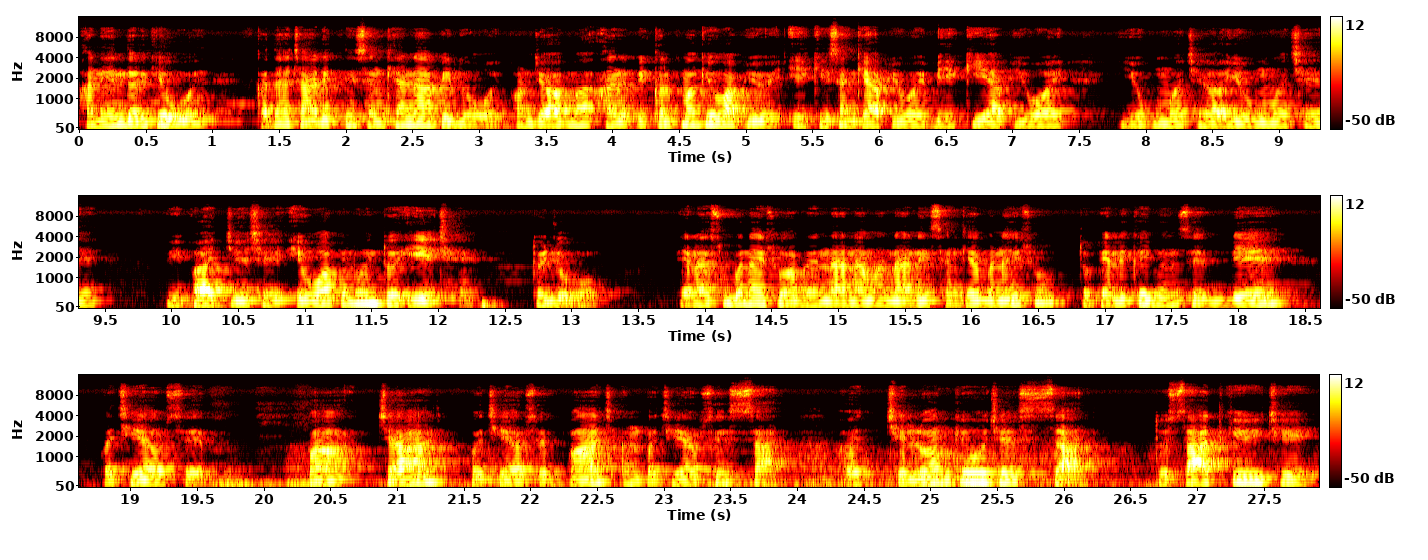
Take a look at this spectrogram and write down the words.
આની અંદર કેવું હોય, કદાચ આ રીતની સંખ્યા ના આપેલી હોય, પણ જવાબમાં આ વિકલ્પમાં કેવું આપ્યું હોય? એકી સંખ્યા આપી હોય બેકી આપી હોય, યુગ્મ છે, અયુગ્મ છે, વિભાજ્ય છે, એવું આપેલું હોય ને તો એ છે. તો જુઓ, પહેલાં શું બનાવીશું? આપણે નાનામાં નાની સંખ્યા બનાવીશું. તો પહેલી કઈ બનશે? બે, પછી આવશે પાંચ ચાર, પછી આવશે પાંચ, અને પછી આવશે સાત. હવે છેલ્લો અંક કેવો છે? સાત. તો સાત કેવી છે?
